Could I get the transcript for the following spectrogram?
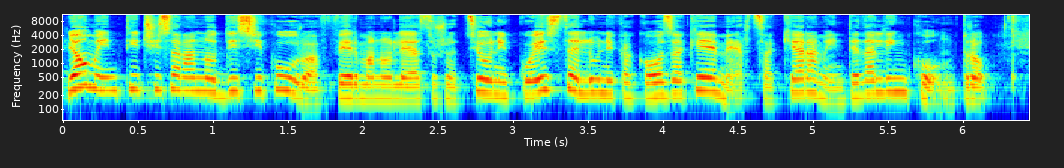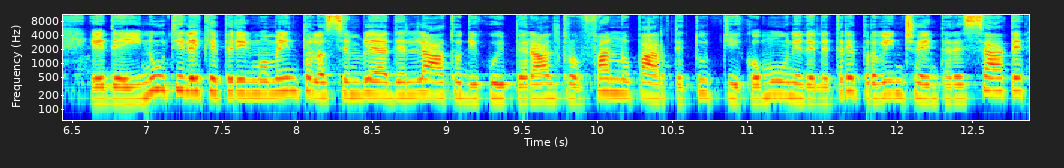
Gli aumenti ci saranno di sicuro, affermano le associazioni, questa è l'unica cosa che è emersa chiaramente dall'incontro. Ed è inutile che per il momento l'Assemblea del Lato, di cui peraltro fanno parte tutti i comuni delle tre province interessate,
